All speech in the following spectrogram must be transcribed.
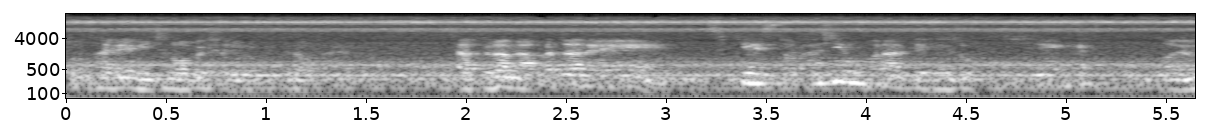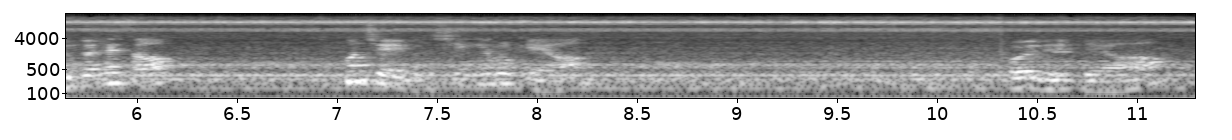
또 다리는 2,500샷 이렇게 들어가요. 자, 그러면 아까 전에 스킨스톤 하신 분한테 계속 시행해, 어, 연결해서 펀치 웨이브 시행해 볼게요. 보여드릴게요.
